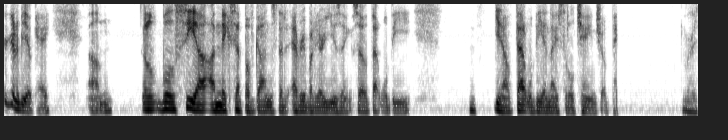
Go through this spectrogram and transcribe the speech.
you're going to be okay. Um, it'll, we'll see a, a mix up of guns that everybody are using, so that will be, you know, that will be a nice little change of. pa- Right.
